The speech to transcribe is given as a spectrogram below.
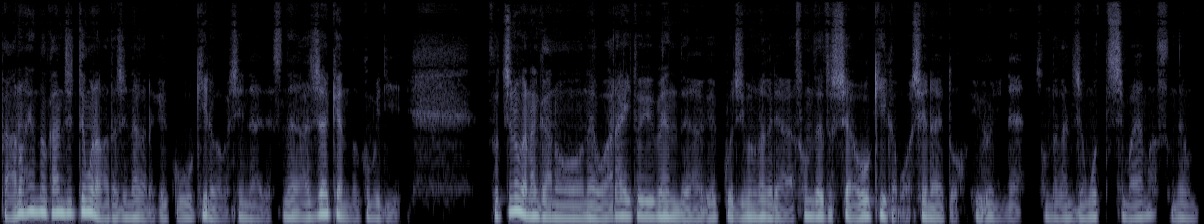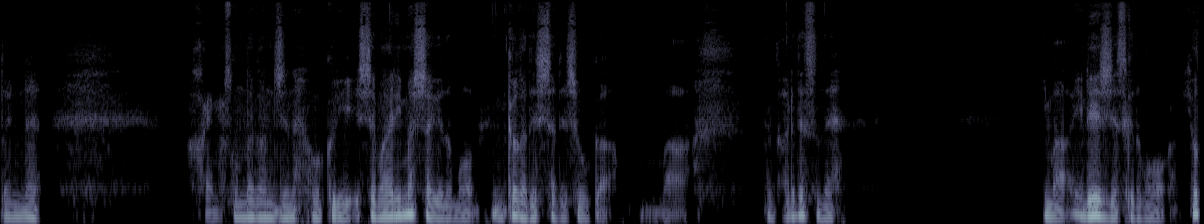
ぱあの辺の感じってものは私の中で結構大きいのかもしれないですね。アジア圏のコメディそっちの方がなんかあのね、笑いという面では結構自分の中では存在としては大きいかもしれないというふうにね、そんな感じで思ってしまいますね、本当にね。はい、まあ、そんな感じでね、お送りしてまいりましたけども、いかがでしたでしょうか？まあ、なんかあれですね。今、0時ですけども、ひょっ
